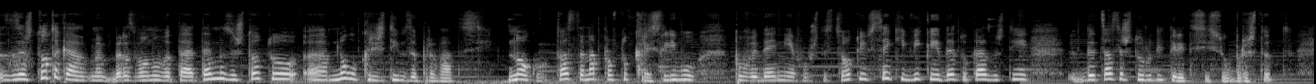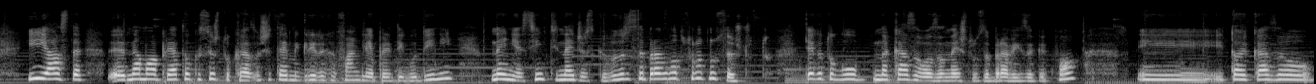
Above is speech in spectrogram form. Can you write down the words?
Защо така ме развълнува тая тема? Защото а, много крещим за правата си. Много. Това стана просто кресливо поведение в обществото и всеки вика и дето казваш ти, деца срещу родителите си се обръщат. И аз, една моя приятелка също казваше, те емигрираха в Англия преди години, нейният син в тинейджърска възраст е правил абсолютно същото. Тя като го наказала за нещо, забравих за какво, и, и той казал,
